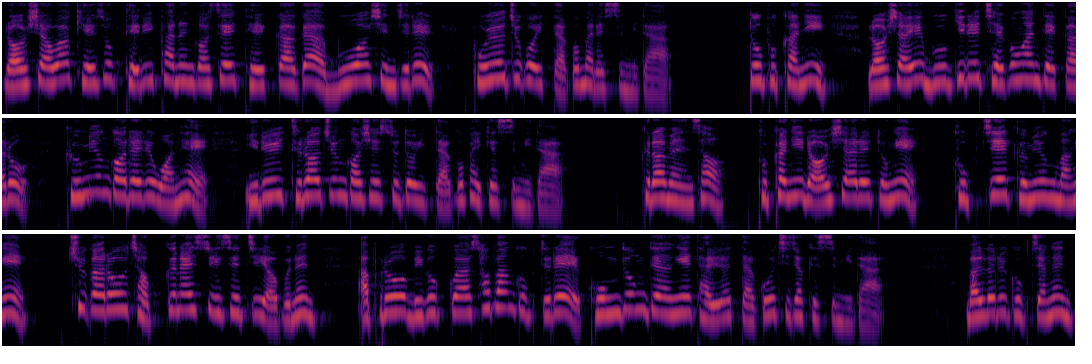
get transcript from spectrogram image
러시아와 계속 대립하는 것의 대가가 무엇인지를 보여주고 있다고 말했습니다. 또 북한이 러시아에 무기를 제공한 대가로 금융 거래를 원해 이를 들어준 것일 수도 있다고 밝혔습니다. 그러면서 북한이 러시아를 통해 국제 금융망에 추가로 접근할 수 있을지 여부는 앞으로 미국과 서방국들의 공동 대응에 달렸다고 지적했습니다. 말로르 국장은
